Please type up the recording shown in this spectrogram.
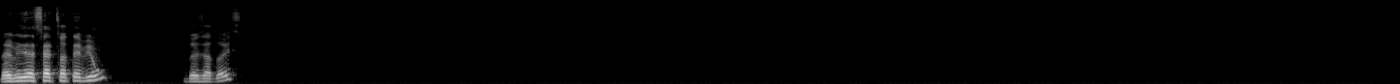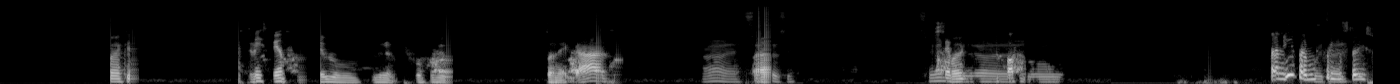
2017 só teve um? 2x2? Três pênaltis pelo que foi pro sonegado. Ah, é, sempre assim. Sempre. É, o... Pra mim, pra mim foi três,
